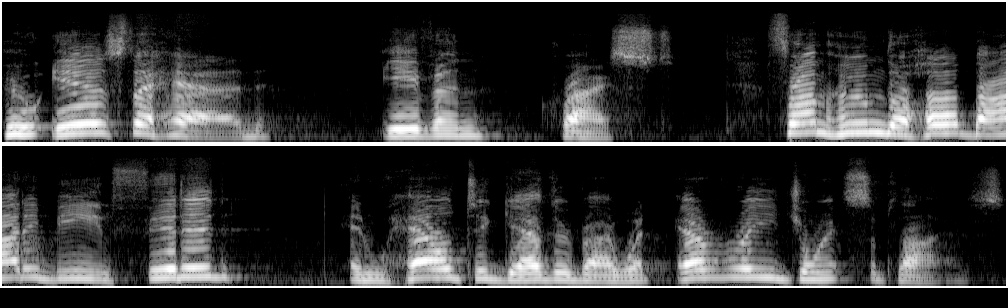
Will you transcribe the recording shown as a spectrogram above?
who is the head even Christ, from whom the whole body being fitted and held together by what every joint supplies,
